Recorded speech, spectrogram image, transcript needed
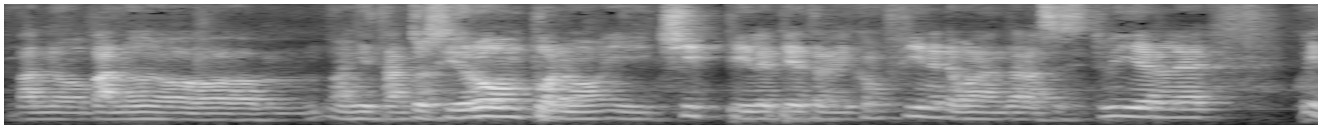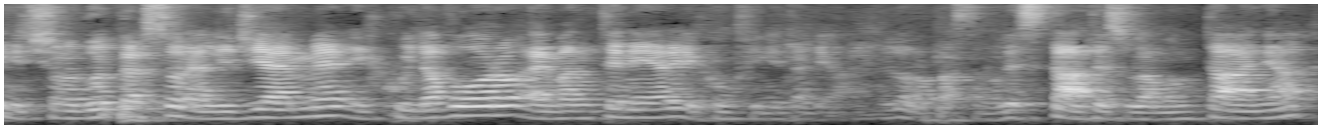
vanno, vanno, ogni tanto si rompono i cippi, le pietre di confine, devono andare a sostituirle. Quindi ci sono due persone all'IGM il cui lavoro è mantenere il confine italiano. E loro passano l'estate sulla montagna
